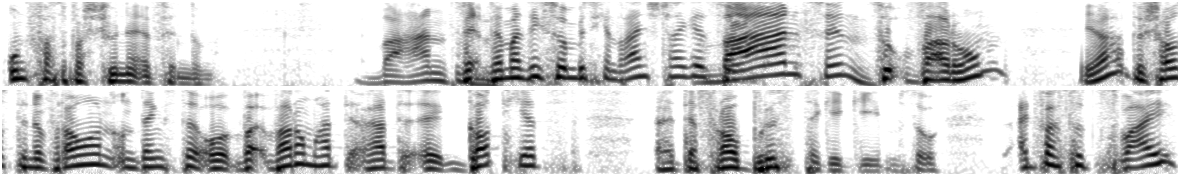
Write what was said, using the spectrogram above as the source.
unfassbar schöne Erfindung. Wahnsinn. Wenn, wenn man sich so ein bisschen reinsteigert, so, Wahnsinn. so warum? Ja, du schaust dir eine Frau an und denkst dir, oh, wa- warum hat, hat äh, Gott jetzt äh, der Frau Brüste gegeben? So einfach so zwei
